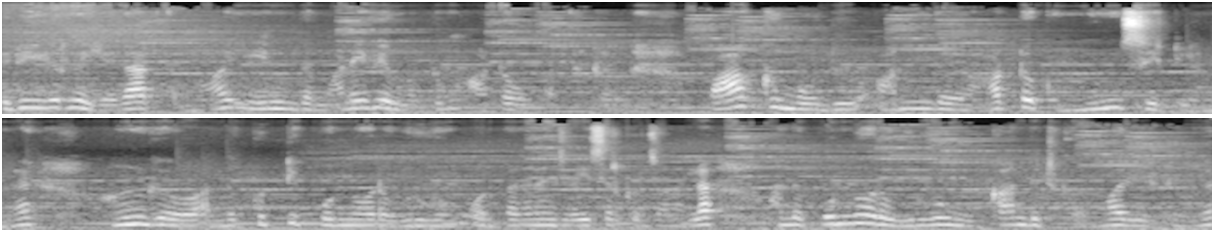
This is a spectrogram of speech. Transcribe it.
திடீர்னு யதார்த்தமா இந்த மனைவி மட்டும் ஆட்டோவை பார்த்துருக்காங்க. பார்க்கும்போது அந்த ஆட்டோக்கு முன் சீட்லங்க அங்கே அந்த குட்டி பொண்ணோட உருவம் ஒரு பதினஞ்சு வயசு இருக்குன்னு சொன்னால அந்த பொண்ணோட உருவம் உட்காந்துட்டு இருக்கிற மாதிரி இருக்குங்க.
